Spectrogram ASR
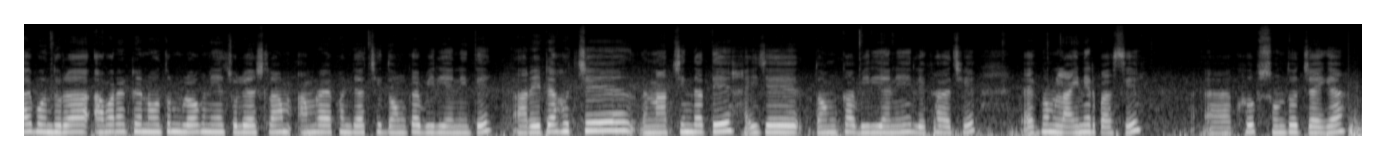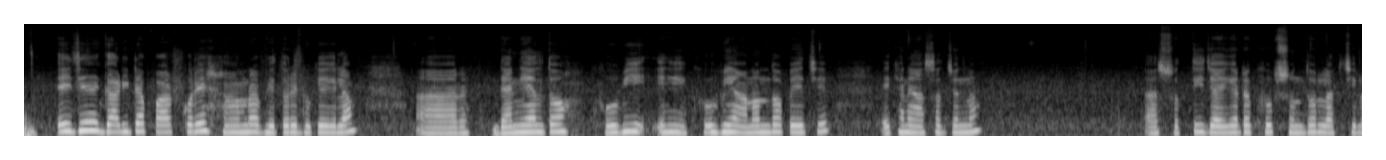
হাই বন্ধুরা, আবার একটা নতুন ব্লগ নিয়ে চলে আসলাম। আমরা এখন যাচ্ছি দমকা বিরিয়ানিতে। আর এটা হচ্ছে নাচিন্দাতে, এই যে দমকা বিরিয়ানি লেখা আছে একদম লাইনের পাশে। খুব সুন্দর জায়গা। এই যে গাড়িটা পার্ক করে আমরা ভেতরে ঢুকে গেলাম। আর ড্যানিয়াল তো খুবই খুবই আনন্দ পেয়েছে এখানে আসার জন্য। আর সত্যি জায়গাটা খুব সুন্দর লাগছিল।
